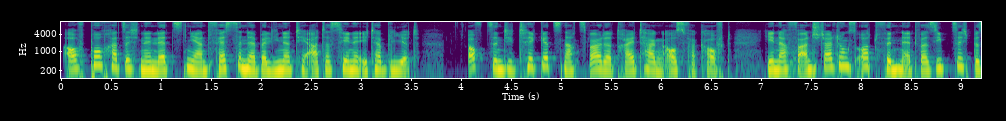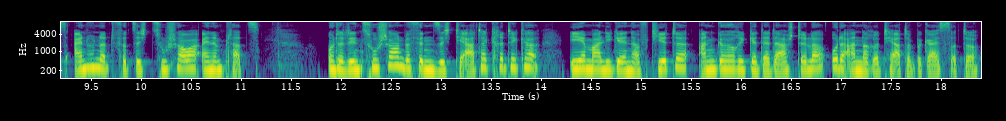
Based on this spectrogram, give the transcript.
Aufbruch hat sich in den letzten Jahren fest in der Berliner Theaterszene etabliert. Oft sind die Tickets nach zwei oder drei Tagen ausverkauft. Je nach Veranstaltungsort finden etwa 70 bis 140 Zuschauer einen Platz. Unter den Zuschauern befinden sich Theaterkritiker, ehemalige Inhaftierte, Angehörige der Darsteller oder andere Theaterbegeisterte.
